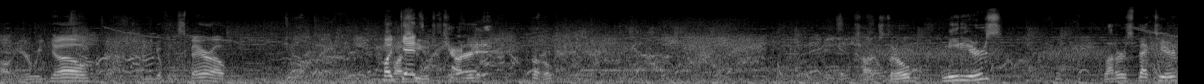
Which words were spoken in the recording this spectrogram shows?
Oh, here we go. Gonna go for the Sparrow. But gets countered it. Uh-oh. Charge throw. Meteors. A lot of respect here.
